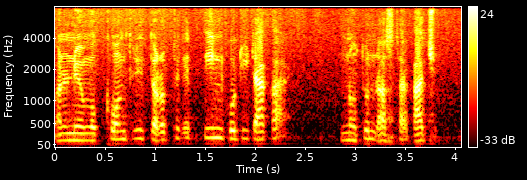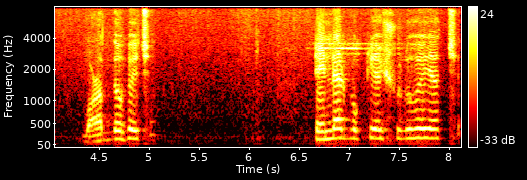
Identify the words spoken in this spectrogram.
মাননীয় মুখ্যমন্ত্রীর তরফ থেকে তিন কোটি টাকা নতুন রাস্তার কাজ বরাদ্দ হয়েছে। টেন্ডার প্রক্রিয়া শুরু হয়ে যাচ্ছে।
